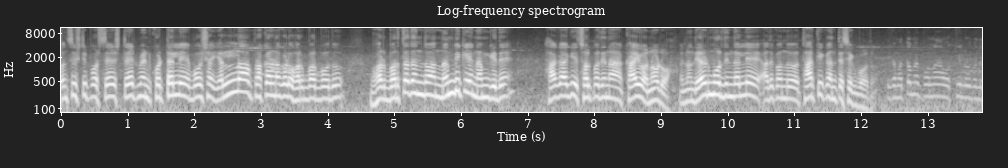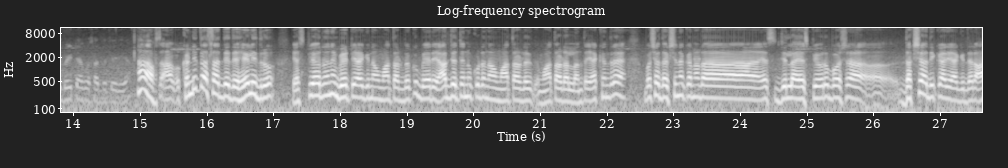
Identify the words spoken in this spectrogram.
one sixty four say statement ಕೊಟ್ಟಲ್ಲಿ ಬಹುಶಃ ಎಲ್ಲ ಪ್ರಕರಣಗಳು ಹೊರಗೆ ಬರ್ಬೋದು. ಹೊರ ಬರ್ತದಂತ ಒಂದು ನಂಬಿಕೆ ನಮಗಿದೆ. ಹಾಗಾಗಿ ಸ್ವಲ್ಪ ದಿನ ಕಾಯುವ ನೋಡುವ. ಇನ್ನೊಂದು ಎರಡು ಮೂರು ದಿನದಲ್ಲಿ ಅದಕ್ಕೊಂದು ತಾರ್ಕಿಕ ಅಂತ್ಯ ಸಿಗ್ಬೋದು. ಈಗ ಮತ್ತೊಮ್ಮೆ ಪುನಃ ವಕೀಲರು ಬಂದು ಭೇಟಿಯಾಗುವ ಸಾಧ್ಯತೆ ಇದೆಯಾ? ಹಾಂ ಖಂಡಿತ ಸಾಧ್ಯ ಇದೆ. ಹೇಳಿದರು ಎಸ್ ಪಿ ಅವ್ರನ್ನೇ ಭೇಟಿಯಾಗಿ ನಾವು ಮಾತಾಡಬೇಕು. ಬೇರೆ ಯಾರ ಜೊತೆನೂ ಕೂಡ ನಾವು ಮಾತಾಡ ಮಾತಾಡಲ್ಲ ಅಂತ. ಯಾಕೆಂದರೆ ಬಹುಶಃ ದಕ್ಷಿಣ ಕನ್ನಡ ಎಸ್ ಜಿಲ್ಲಾ ಎಸ್ ಪಿ ಅವರು ಬಹುಶಃ ದಕ್ಷ ಅಧಿಕಾರಿ ಆಗಿದ್ದಾರೆ. ಆ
